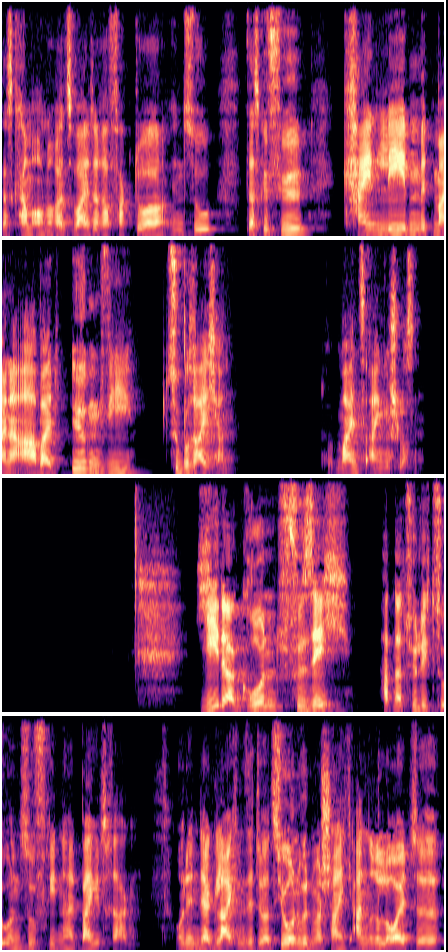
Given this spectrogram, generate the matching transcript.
das kam auch noch als weiterer Faktor hinzu, das Gefühl, kein Leben mit meiner Arbeit irgendwie zu bereichern. Meins eingeschlossen. Jeder Grund für sich hat natürlich zur Unzufriedenheit beigetragen. Und in der gleichen Situation würden wahrscheinlich andere Leute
